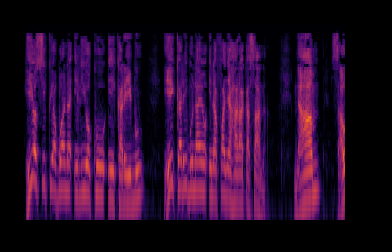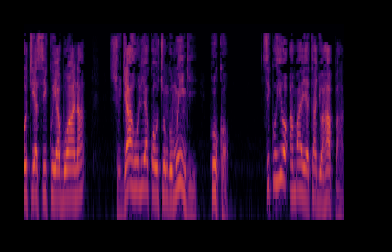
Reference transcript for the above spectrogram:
Hiyo siku ya bwana iliyokuu ii karibu ii karibu nayo inafanya haraka sana. Naam sauti ya siku ya bwana shujaa hulia kwa uchungu mwingi huko siku hiyo ambayo yatajwa hapa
